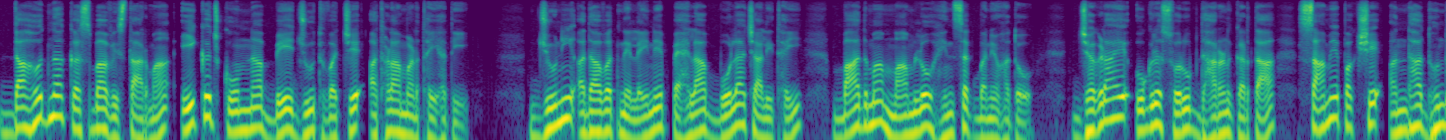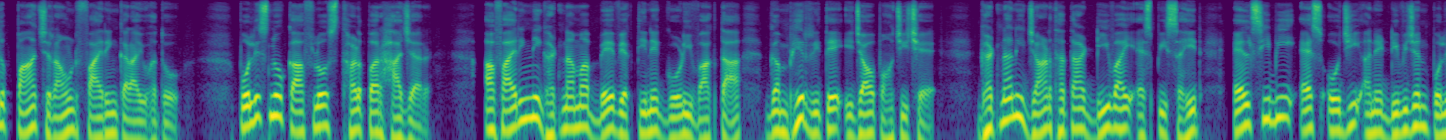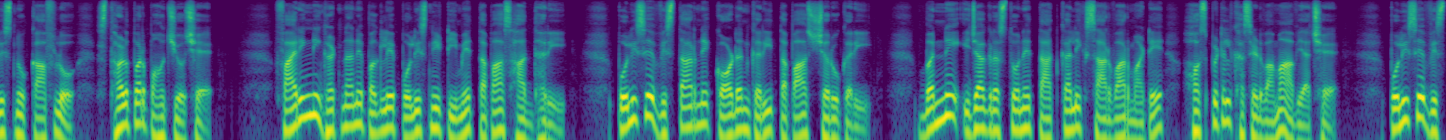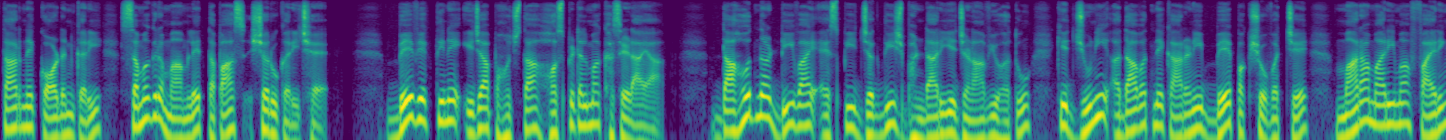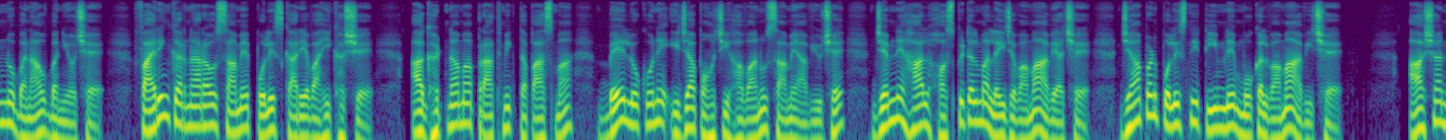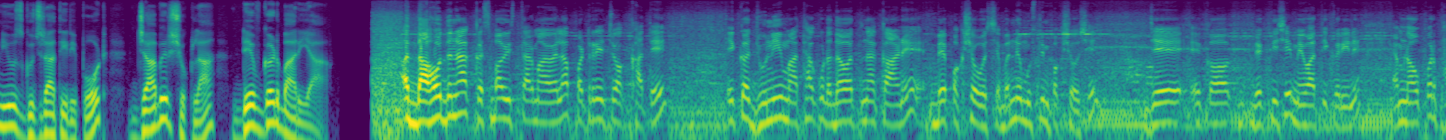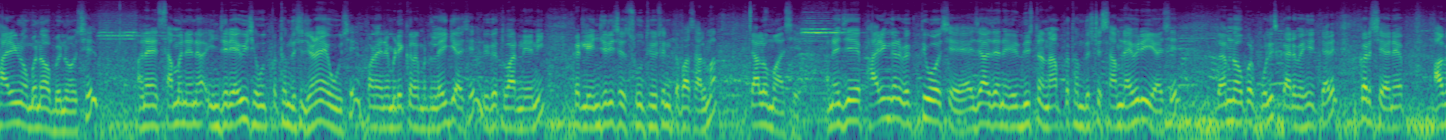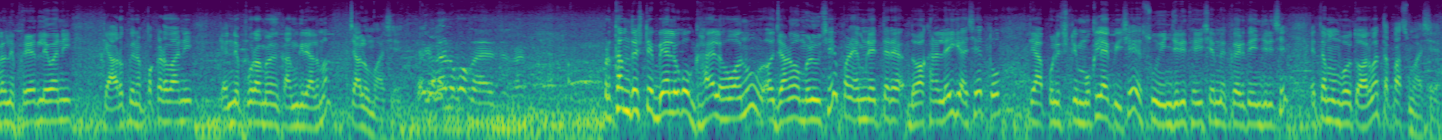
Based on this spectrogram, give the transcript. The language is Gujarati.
દાહોદના કસ્બા વિસ્તારમાં એક જ કોમના બે જૂથ વચ્ચે અથડામણ થઈ હતી. જૂની અદાવતને લઈને પહેલા બોલાચાલી થઈ, બાદમાં મામલો હિંસક બન્યો હતો. ઝઘડાએ ઉગ્ર સ્વરૂપ ધારણ કરતા સામે પક્ષે અંધાધૂંધ પાંચ રાઉન્ડ ફાયરિંગ કરાયું હતું. પોલીસનો કાફલો સ્થળ પર હાજર. આ ફાયરિંગની ઘટનામાં બે વ્યક્તિને ગોળી વાગતા ગંભીર રીતે ઈજાઓ પહોંચી છે. ઘટનાની જાણ થતાં ડીવાયએસપી સહિત એલસીબી એસઓજી અને ડિવિઝન પોલીસનો કાફલો સ્થળ પર પહોંચ્યો છે. ફાયરિંગની ઘટનાને પગલે પોલીસની ટીમે તપાસ હાથ ધરી. પોલીસે વિસ્તારને કોર્ડન કરી તપાસ શરૂ કરી. બંને ઇજાગ્રસ્તોને તાત્કાલિક સારવાર માટે હોસ્પિટલ ખસેડવામાં આવ્યા છે. પોલીસે વિસ્તારને કોર્ડન કરી સમગ્ર મામલે તપાસ શરૂ કરી છે. બે વ્યક્તિને ઈજા પહોંચતા હોસ્પિટલમાં ખસેડાયા. દાહોદના ડીવાયએસપી જગદીશ ભંડારીએ જણાવ્યું હતું કે જૂની અદાવતને કારણે બે પક્ષો વચ્ચે મારામારીમાં ફાયરિંગનો બનાવ બન્યો છે. ફાયરિંગ કરનારાઓ સામે પોલીસ કાર્યવાહી થશે. આ ઘટનામાં પ્રાથમિક તપાસમાં બે લોકોને ઈજા પહોંચી હોવાનું સામે આવ્યું છે, જેમને હાલ હોસ્પિટલમાં લઈ જવામાં આવ્યા છે, જ્યાં પણ પોલીસની ટીમને મોકલવામાં આવી છે. Asha news Gujarati report, Jabir Shukla, Devgadh Baria. દાહોદના કસ્બા વિસ્તારમાં આવેલા પટરી ચોક ખાતે એક જૂની માથાકૂટ અદાવતના કારણે બે પક્ષો વચ્ચે બંને મુસ્લિમ પક્ષો છે જે એક વ્યક્તિ છે મેવાતી કરીને. એમના ઉપર ફાયરિંગનો બનાવ બન્યો છે અને સામાન્ય એના ઇન્જરી આવી છે પ્રથમ દિવસે એવું છે પણ એને મેડિકલ માટે લઈ ગયા છે. વિગતવારની એની કેટલી ઇન્જરી છે શું થયું છે એની તપાસ હાલમાં ચાલુમાં છે. અને જે ફાયરિંગ કરનાર વ્યક્તિઓ છે એજાજ અને ઇર્દિશના નામ પ્રથમ દ્રષ્ટિએ સામે આવી રહ્યા છે તો એમના ઉપર પોલીસ કાર્યવાહી ત્યારે કરશે અને આગળની ફરિયાદ લેવાની કે આરોપીને પકડવાની કે એમને પૂરા મેળવવાની કામગીરી હાલમાં ચાલુમાં છે. છે પ્રથમ દ્રષ્ટિએ બે લોકો ઘાયલ હોવાનું જાણવા મળ્યું છે, પણ એમને અત્યારે દવાખાને લઈ ગયા છે, તો ત્યાં પોલીસ ટીમ મોકલી આપી છે, શું ઇન્જરી થઈ છે, એમને કઈ રીતે ઇન્જરી છે, એ તમામ બાબતો હાલમાં તપાસમાં છે.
